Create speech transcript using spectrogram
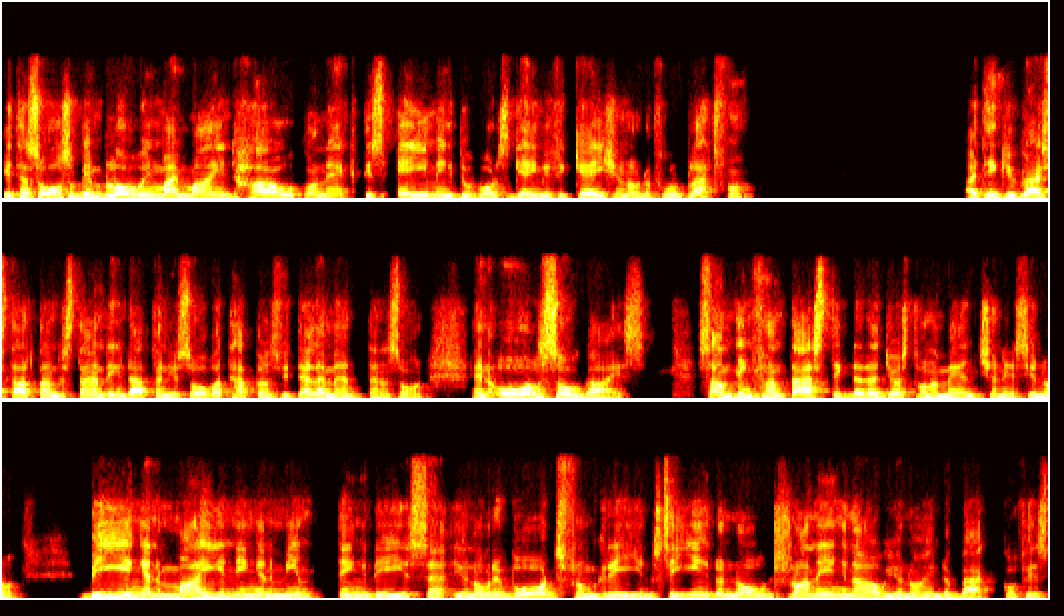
It has also been blowing my mind how Connect is aiming towards gamification of the full platform. I think you guys start understanding that when you saw what happens with element and so on. And also guys, something fantastic that I just want to mention is, you know, being and mining and minting these, uh, you know, rewards from green, seeing the nodes running now, you know, in the back office,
